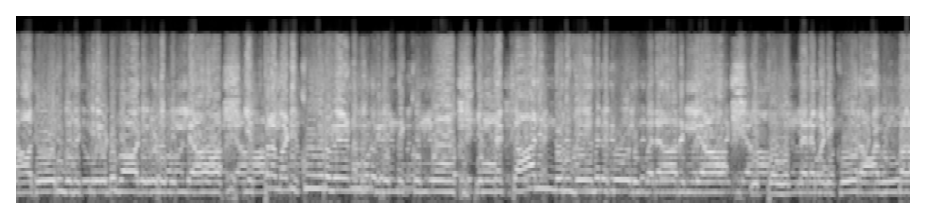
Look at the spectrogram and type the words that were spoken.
യാതൊരുവിധ കേടുപാടുകളുമില്ല. എത്ര മണിക്കൂർ വേണമെങ്കിലും നിൽക്കുമ്പോ എന്റെ കാലിന് ഒരു വേദന പോലും വരാറില്ല. ഇപ്പൊ ഒന്നര മണിക്കൂർ ആകുമ്പോ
